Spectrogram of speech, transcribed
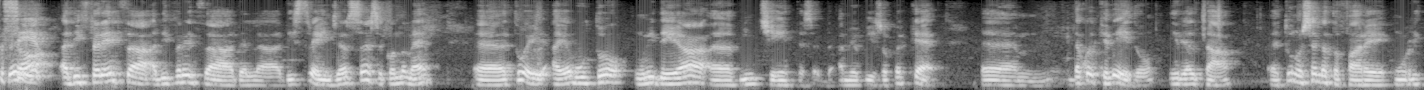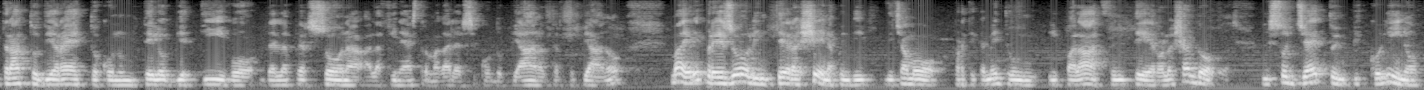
Sì. Però a differenza, a differenza del, di Strangers, secondo me, eh, tu hai, hai, avuto un'idea eh, vincente, a mio avviso, perché ehm, da quel che vedo, in realtà eh, tu non sei andato a fare un ritratto diretto con un teleobiettivo della persona alla finestra, magari al secondo piano, al terzo piano, ma hai ripreso l'intera scena, quindi diciamo praticamente un, il palazzo intero, lasciando il soggetto in piccolino,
